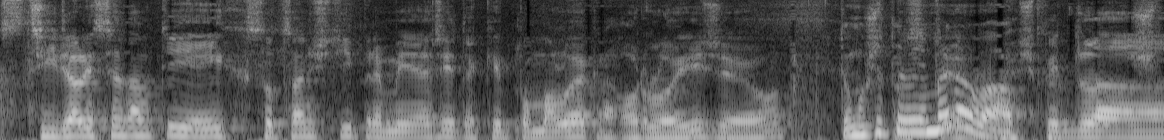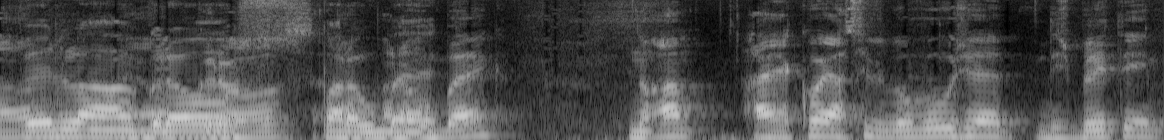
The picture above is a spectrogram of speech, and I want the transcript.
střídali se tam ti jejich socanští premiéři taky pomalu jak na Orloji, že jo? To můžete vyjmenovat. Špidla, Špidla, jo, Gross, a Paroubek. No a, a jako já si vybavuju, že když byly ty,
